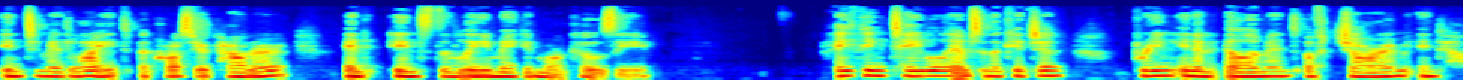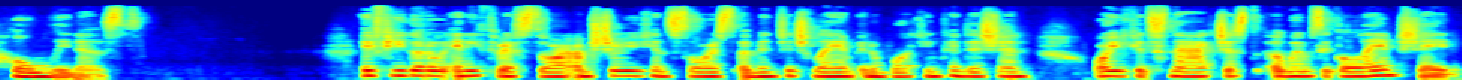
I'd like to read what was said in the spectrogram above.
intimate light across your counter and instantly make it more cozy. I think table lamps in the kitchen bring in an element of charm and homeliness. If you go to any thrift store, I'm sure you can source a vintage lamp in working condition, or you could snag just a whimsical lampshade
